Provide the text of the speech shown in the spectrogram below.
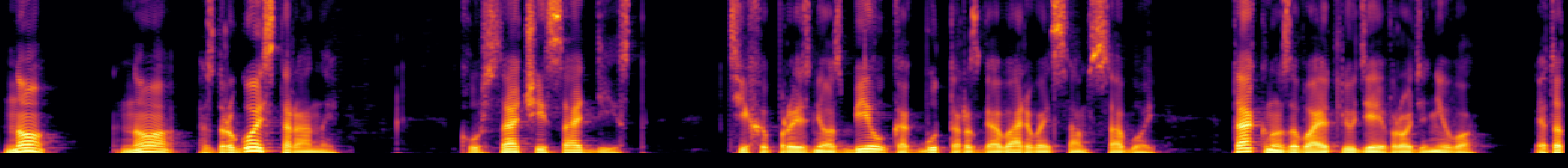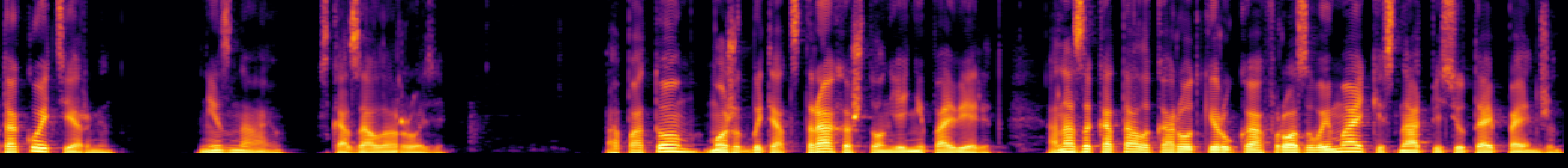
Но, но, с другой стороны, кусачий садист, тихо произнес Билл, как будто разговаривая сам с собой. Так называют людей вроде него. Это такой термин? Не знаю, сказала Рози. А потом, может быть от страха, что он ей не поверит, она закатала короткий рукав розовой майки с надписью «Type Engine»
